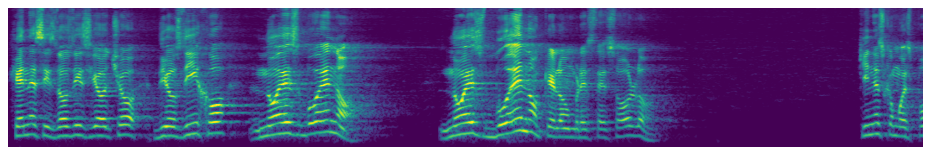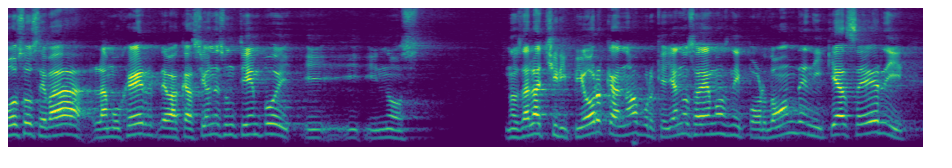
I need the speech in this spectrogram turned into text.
Génesis 2.18, Dios dijo, no es bueno, no es bueno que el hombre esté solo. ¿Quién como esposo se va la mujer de vacaciones un tiempo y, nos, nos da la chiripiorca, ¿no? Porque ya no sabemos ni por dónde, ni qué hacer, y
